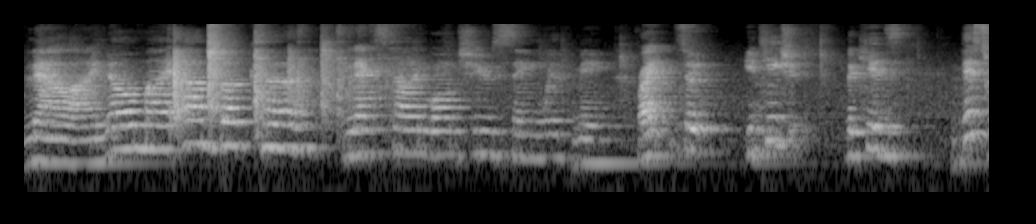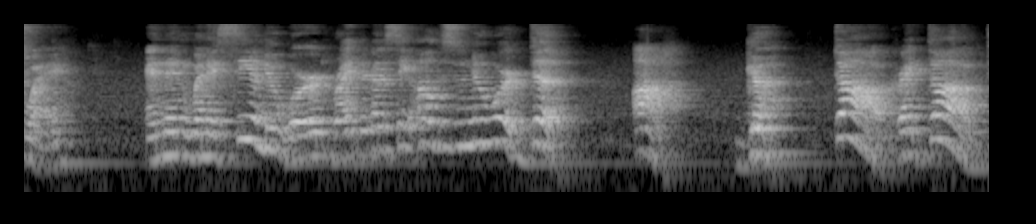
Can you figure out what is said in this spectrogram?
Now I know my abaca. Next time, won't you sing with me? Right? So you teach the kids this way, and then when they see a new word, right, they're going to see, oh, this is a new word. D, ah, g, dog, right? Dog,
